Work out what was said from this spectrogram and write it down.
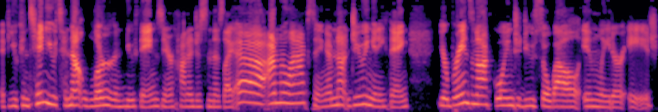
if you continue to not learn new things and you're kind of just in this, like, ah, I'm relaxing, I'm not doing anything, your brain's not going to do so well in later age.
